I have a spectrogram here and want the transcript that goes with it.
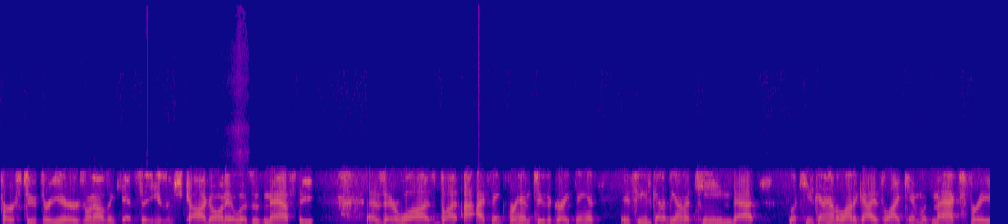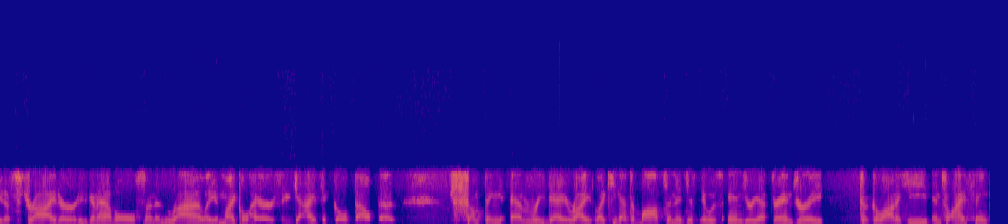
first two three years when I was in Kansas City, he was in Chicago, and it was as nasty as there was. But I, I think for him too, the great thing is is he's going to be on a team that look, he's going to have a lot of guys like him with Max Fried, a Strider. He's going to have Olson and Riley and Michael Harrison, guys that go about that something every day, right? Like he got to Boston, it just it was injury after injury, took a lot of heat, and so I think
